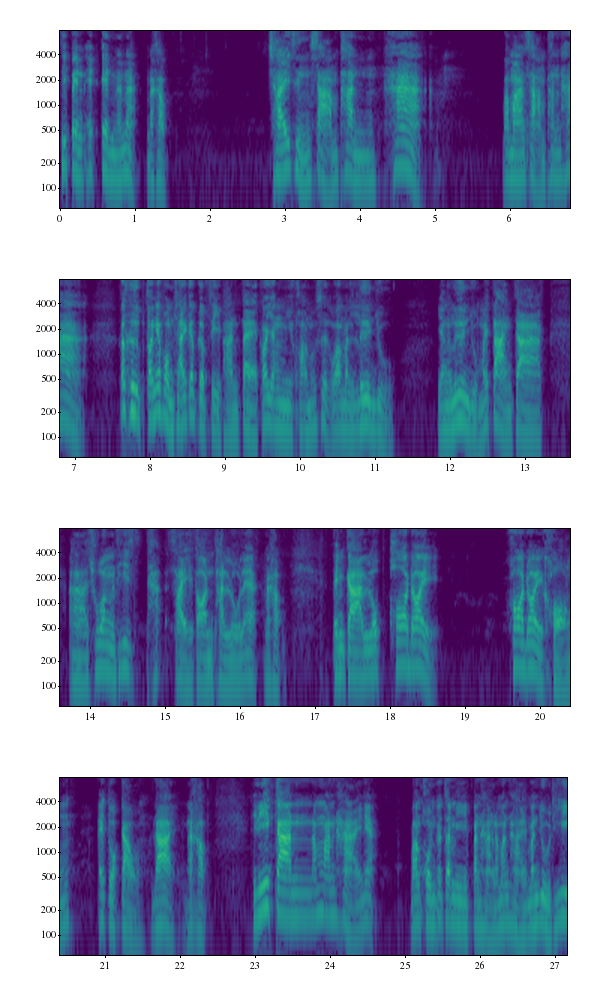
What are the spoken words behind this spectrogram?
ที่เป็น SN นั้นน่ะนะครับ ใช้ถึง3,500ประมาณ3,500ก็คือตอนนี้ผมใช้เกือบเกือบ4,000แต่ก็ยังมีความรู้สึกว่ามันลื่นอยู่ ยังลื่นอยู่ไม่ต่างจากาช่วงที่ใส่ตอนพันโลแรกนะครับ เป็นการลบข้อด้อย ข้อด้อยของไอตัวเก่าได้นะครับ ทีนี้การน้ำมันหายเนี่ย บางคนก็จะมีปัญหาน้ำมันหายมันอยู่ที่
